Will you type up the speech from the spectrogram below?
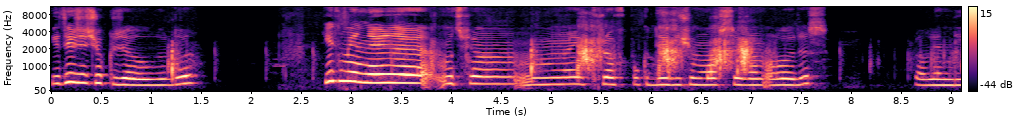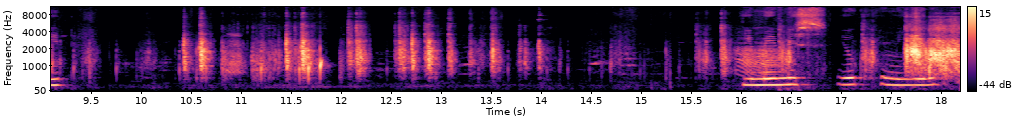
Yeterse çok güzel olurdu. Yetmeyenleri de lütfen Minecraft Pocket Edition Master'dan alırız. Problem değil. Yemeğimiz yok. Yiyelim.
